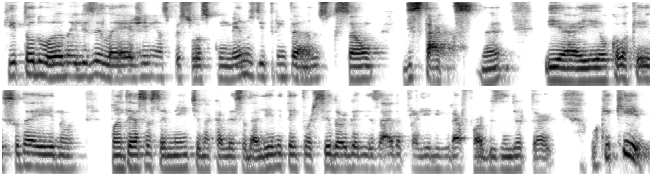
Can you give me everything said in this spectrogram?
que todo ano eles elegem as pessoas com menos de 30 anos que são destaques, né? E aí eu coloquei isso daí, no, plantei essa semente na cabeça da Aline, tem torcida organizada para a Aline virar Forbes Under 30. O que, que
